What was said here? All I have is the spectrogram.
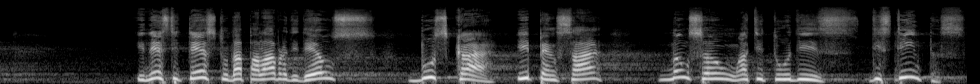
E neste texto da palavra de Deus, buscar e pensar não são atitudes distintas,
